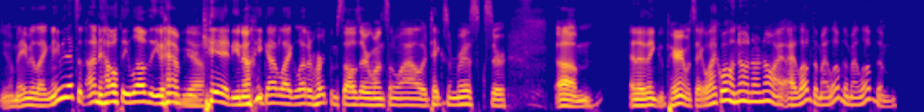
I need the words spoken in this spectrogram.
you know maybe like maybe that's an unhealthy love that you have for Yeah. your kid you know? You gotta like let them hurt themselves every once in a while or take some risks or um and i think the parent would say well like well no no no. I, I love them. I love them. I love them.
